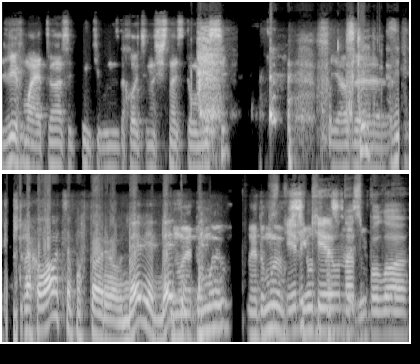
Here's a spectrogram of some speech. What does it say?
Львів має 13 пунктів, він знаходиться на 16-му місці. Я вже, рахував це, повторював? 9, 10? ну, я думаю, ну, я думаю, всі Скільки у нас разів. було,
